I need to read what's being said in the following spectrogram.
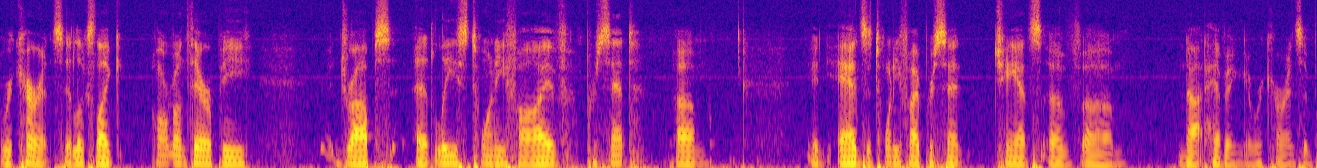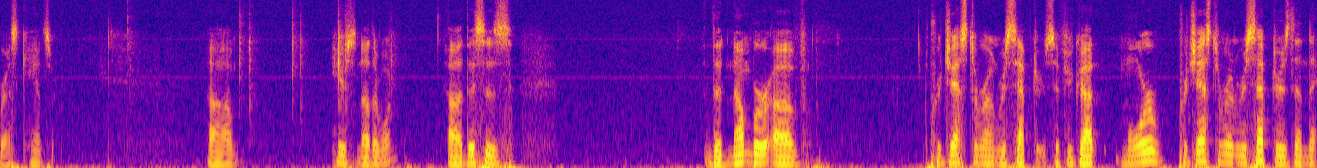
recurrence. It looks like hormone therapy drops at least 25%. Um, it adds a 25% chance of um, not having a recurrence of breast cancer. Um, here's another one. Uh, this is the number of progesterone receptors. If you've got more progesterone receptors than the,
